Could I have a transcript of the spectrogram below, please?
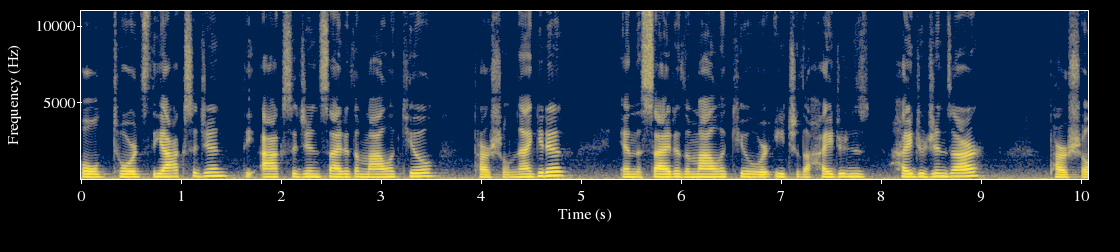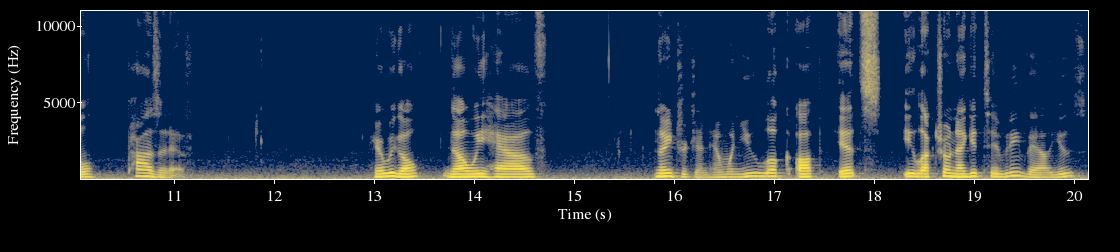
pulled towards the oxygen, the oxygen side of the molecule, partial negative, and the side of the molecule where each of the hydrogens, hydrogens are, partial positive. Here we go. Now we have nitrogen. And when you look up its electronegativity values,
